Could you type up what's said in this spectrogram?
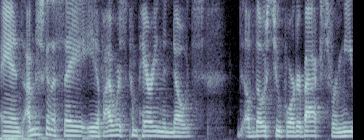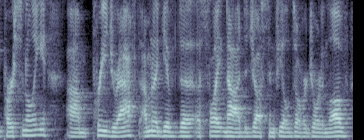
And i'm just going to say if i was comparing the notes of those two quarterbacks for me personally um, pre-draft i'm going to give the a slight nod to justin fields over jordan love.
